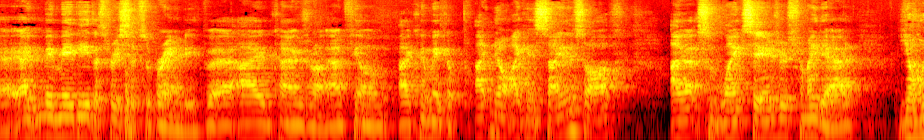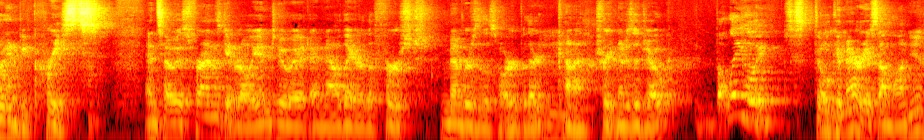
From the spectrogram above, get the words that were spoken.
I, I maybe the three sips of brandy, but I'm kind of drunk. I'm feeling I can make a. I no, I can sign this off. I got some blank signatures from my dad. Y'all are gonna be priests, and so his friends get really into it, and now they are the first members of this order, but they're kind of treating it as a joke. But legally, still can marry someone. Yeah.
